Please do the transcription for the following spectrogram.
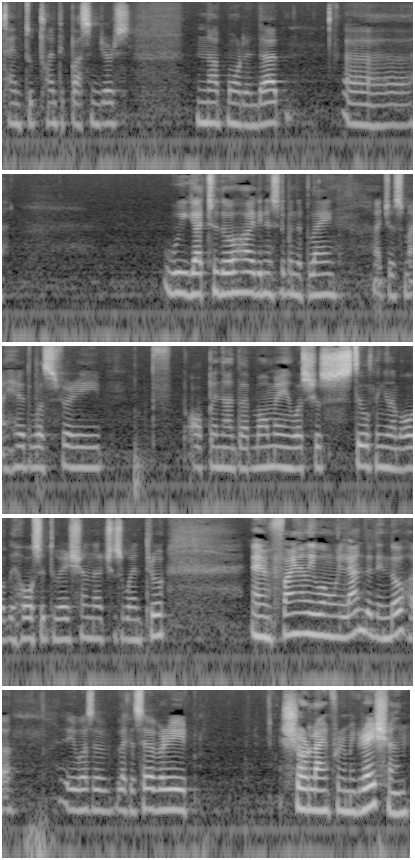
10 to 20 passengers, not more than that. Uh, we got to Doha. I didn't sleep in the plane. I just my head was very open at that moment. I was just still thinking about the whole situation that just went through. And finally, when we landed in Doha, it was a like I said, a very short line for immigration.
